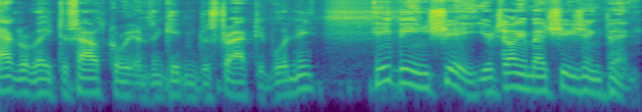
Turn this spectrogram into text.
aggravate the South Koreans and keep them distracted, wouldn't he? He being Xi. You're talking about Xi Jinping.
